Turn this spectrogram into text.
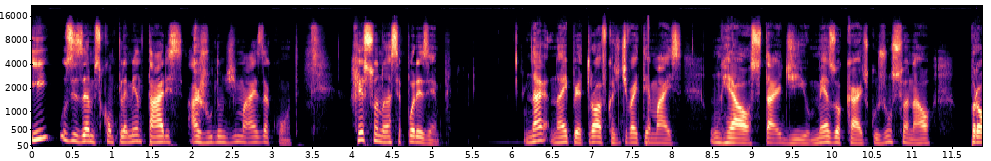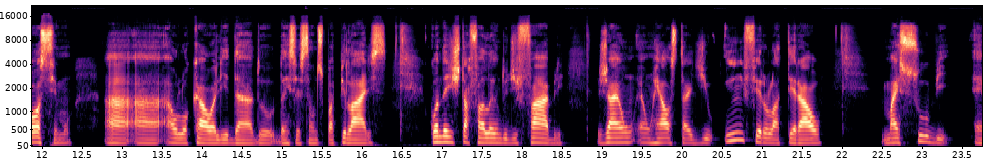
E os exames complementares ajudam demais da conta. Ressonância, por exemplo. Na, na hipertrófica, a gente vai ter mais um realce tardio mesocárdico juncional próximo a, a, ao local ali da, do, da inserção dos papilares. Quando a gente está falando de Fabre, já é um, é um realce tardio inferolateral, mais sub é.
